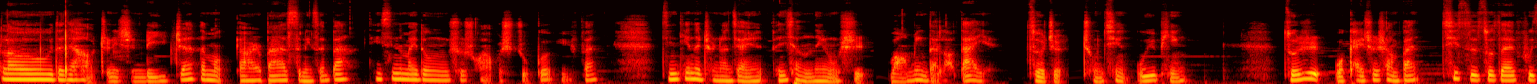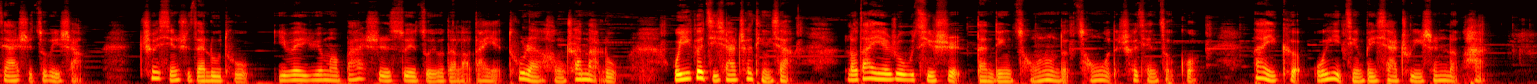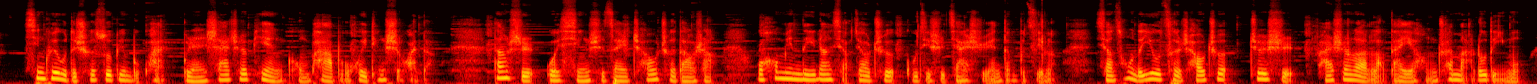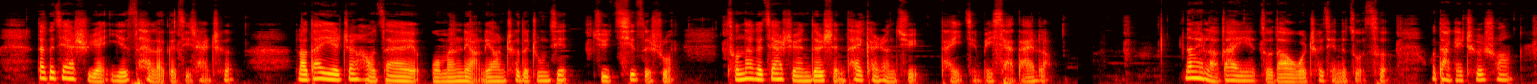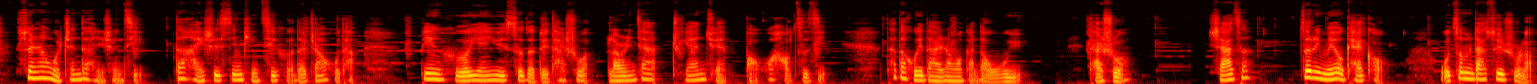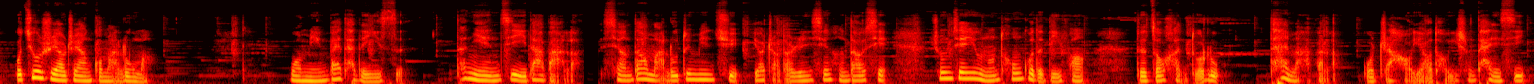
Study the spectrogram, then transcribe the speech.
Hello，大家好，这里是荔枝 FM 幺二八四零三八，听心的脉动。说实话，我是主播雨帆。今天的成长家园分享的内容是《亡命的老大爷》，作者重庆吴玉平。昨日我开车上班，妻子坐在副驾驶座位上，车行驶在路途，一位约莫八十岁左右的老大爷突然横穿马路，我一个急刹车停下，老大爷若无其事、淡定从容地从我的车前走过。那一刻，我已经被吓出一身冷汗。幸亏我的车速并不快，不然刹车片恐怕不会听使唤的。当时我行驶在超车道上，我后面的一辆小轿车估计是驾驶员等不及了，想从我的右侧超车。这时发生了老大爷横穿马路的一幕，那个驾驶员也踩了个急刹车。老大爷正好在我们两辆车的中间。据妻子说，从那个驾驶员的神态看上去，他已经被吓呆了。那位老大爷走到我车前的左侧，我打开车窗，虽然我真的很生气，但还是心平气和地招呼他，并和颜悦色地对他说：“老人家注意安全，保护好自己。”他的回答让我感到无语。他说：“啥子？这里没有开口。我这么大岁数了，我就是要这样过马路吗？”我明白他的意思，他年纪一大把了。想到马路对面去，要找到人行横道线，中间又能通过的地方，得走很多路，太麻烦了。我只好摇头一声叹息。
